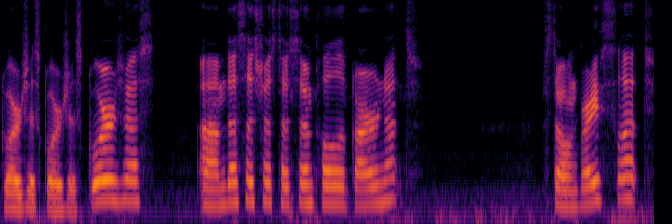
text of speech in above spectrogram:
Gorgeous, gorgeous, gorgeous. Um, this is just a simple garnet stone bracelet.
